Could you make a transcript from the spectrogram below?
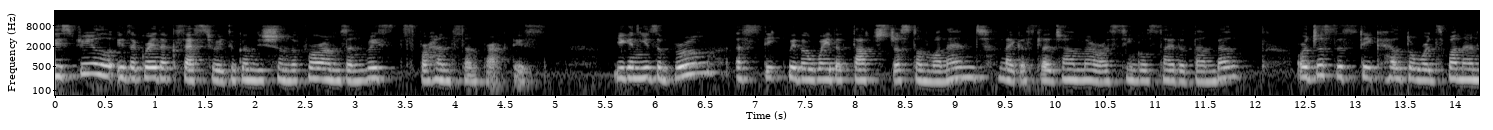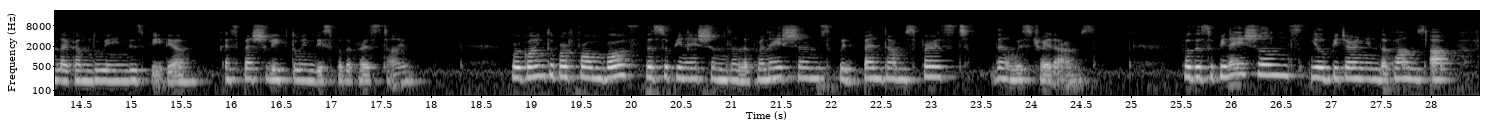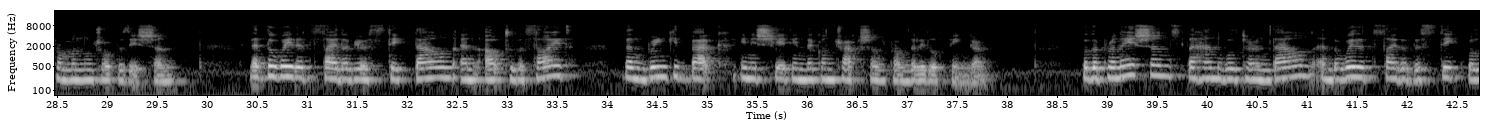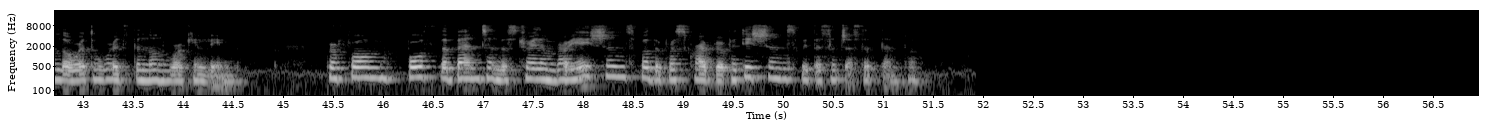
This drill is a great accessory to condition the forearms and wrists for handstand practice. You can use a broom, a stick with a weight attached just on one end, like a sledgehammer or a single-sided dumbbell, or just a stick held towards one end like I'm doing in this video, especially if doing this for the first time. We're going to perform both the supinations and the pronations with bent arms first, then with straight arms. For the supinations, you'll be turning the palms up from a neutral position. Let the weighted side of your stick down and out to the side, then bring it back, initiating the contraction from the little finger. For the pronations, the hand will turn down and the weighted side of the stick will lower towards the non-working limb. Perform both the bent and the straight arm variations for the prescribed repetitions with the suggested tempo.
